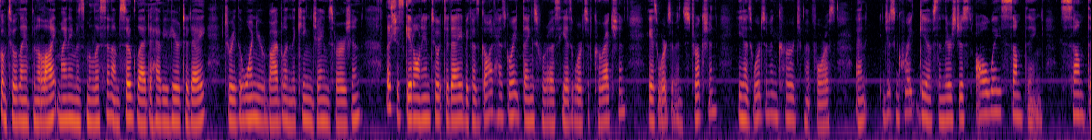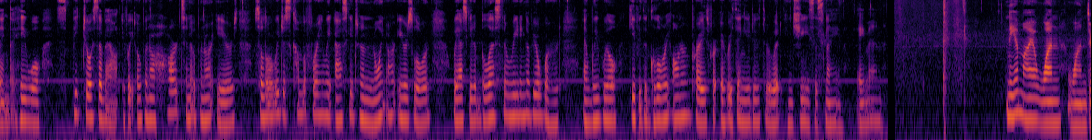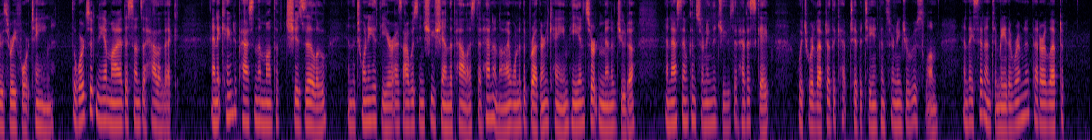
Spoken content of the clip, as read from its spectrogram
Welcome to A Lamp and a Light. My name is Melissa, and I'm so glad to have you here today to read the one year Bible in the King James Version. Let's just get on into it today because God has great things for us. He has words of correction, He has words of instruction, He has words of encouragement for us, and just great gifts. And there's just always something, something that He will speak to us about if we open our hearts and open our ears. So, Lord, we just come before you. We ask you to anoint our ears, Lord. We ask you to bless the reading of your word, and we will give you the glory, honor, and praise for everything you do through it. In Jesus' name, amen. Nehemiah 1 1 through 314. The words of Nehemiah the sons of Halavelek. And it came to pass in the month of Chisleu, in the twentieth year, as I was in Shushan the palace, that Hanani, one of the brethren, came, he and certain men of Judah, and asked them concerning the Jews that had escaped, which were left of the captivity, and concerning Jerusalem. And they said unto me, The remnant that are left of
